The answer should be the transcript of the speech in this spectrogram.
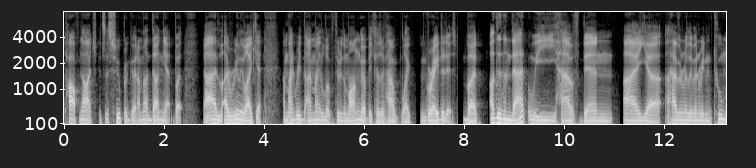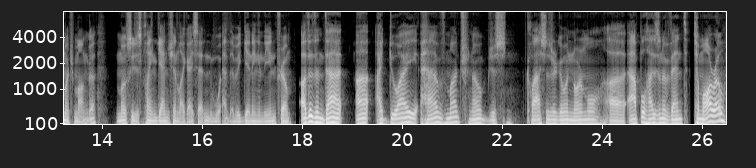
top notch. It's super good. I'm not done yet, but I I really like it. I might read I might look through the manga because of how like great it is. But other than that, we have been I uh, I haven't really been reading too much manga mostly just playing Genshin, like I said at the beginning in the intro. Other than that, uh, I do I have much? No, just classes are going normal. Uh, Apple has an event tomorrow.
